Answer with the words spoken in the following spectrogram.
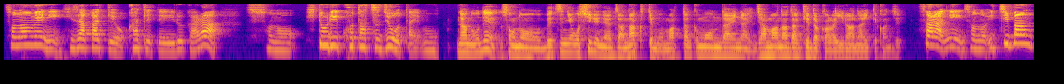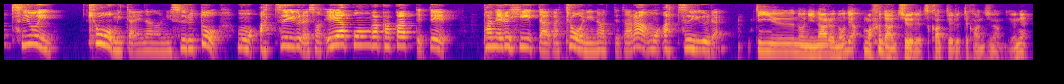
その上に膝掛けをかけているから、その一人こたつ状態も。なので、その別にお尻のやつはなくても全く問題ない。邪魔なだけだからいらないって感じ。さらに、その一番強い強みたいなのにすると、もう暑いぐらい、そのエアコンがかかってて、パネルヒーターが強になってたら、もう暑いぐらい。っていうのになるので、まあ普段中で使ってるって感じなんだよね。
